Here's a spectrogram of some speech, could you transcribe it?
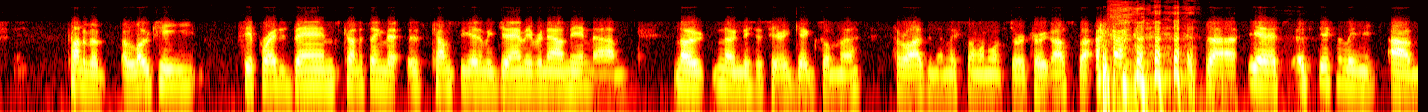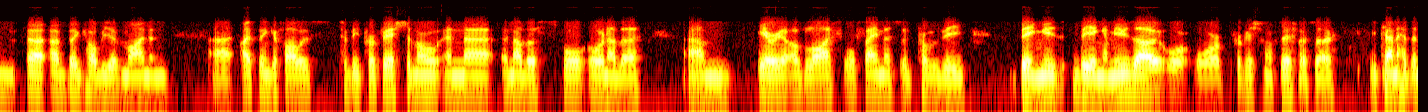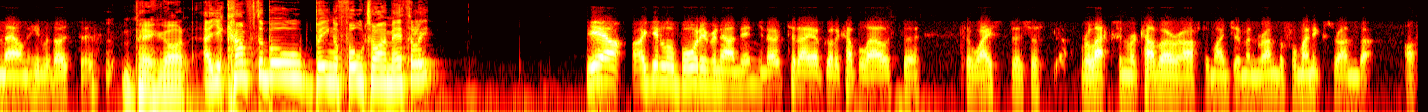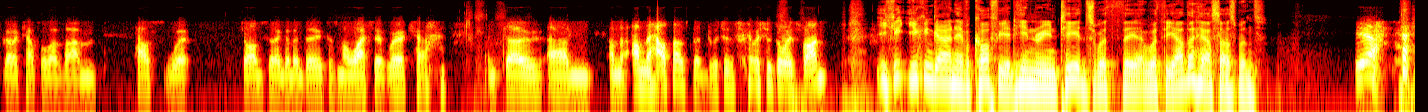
kind of a, a low key separated band kind of thing that is, comes together and we jam every now and then. Um, no, no necessary gigs on the horizon unless someone wants to recruit us. But it's uh, yeah, it's it's definitely um, a, a, big hobby of mine, and uh, I think if I was to be professional in uh, another sport or another um, area of life or famous, it'd probably be being mus- being a muso or, or a professional surfer. So you kind of hit the nail on the head with those two. Bang on. Are you comfortable being a full time athlete? Yeah, I get a little bored every now and then. You know, today I've got a couple hours to, to waste to just relax and recover after my gym and run before my next run. But I've got a couple of um, housework jobs that I got to do because my wife's at work, and so um, I'm, the, I'm the house husband, which is which is always fun. You can, you can go and have a coffee at Henry and Ted's with the with the other house husbands. Yeah,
